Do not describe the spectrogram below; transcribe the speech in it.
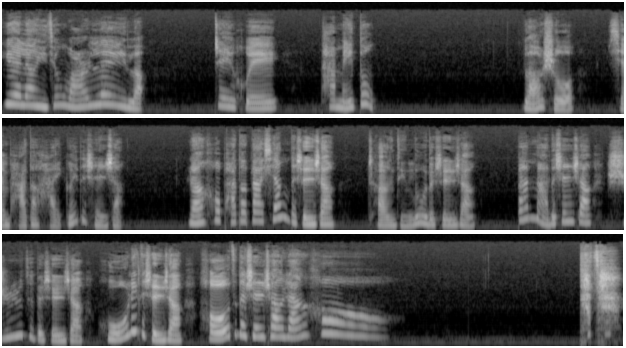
月亮已经玩累了，这回它没动。老鼠先爬到海龟的身上，然后爬到大象的身上、长颈鹿的身上、斑马的身上、狮子的身上、狐狸的身上、猴子的身上，然后，咔嚓，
